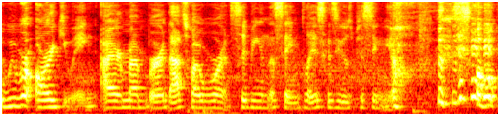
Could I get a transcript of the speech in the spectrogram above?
We were arguing. I remember that's why we weren't sleeping in the same place because he was pissing me off. so,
